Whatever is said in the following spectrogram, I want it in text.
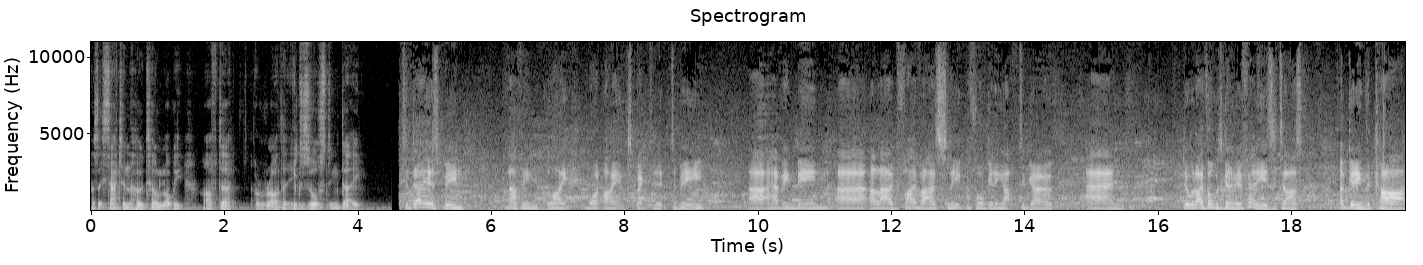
as they sat in the hotel lobby after a rather exhausting day. Today has been nothing like what I expected it to be. Uh, having been uh, allowed five hours sleep before getting up to go and do what I thought was going to be a fairly easy task of getting the car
